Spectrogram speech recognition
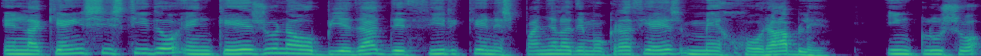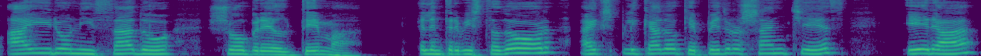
en la que ha insistido en que es una obviedad decir que en España la democracia es mejorable. Incluso ha ironizado sobre el tema. El entrevistador ha explicado que Pedro Sánchez era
